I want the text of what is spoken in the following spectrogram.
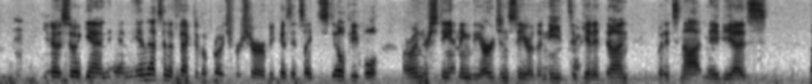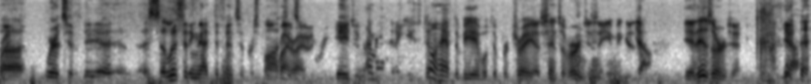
You know, so again, and, and that's an effective approach for sure because it's like still people are understanding the urgency or the need to get it done, but it's not maybe as uh, where it's uh, soliciting that defensive response. Right, It's right. more engaging. I mean, you still have to be able to portray a sense of urgency because Yeah. it is urgent. yeah.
